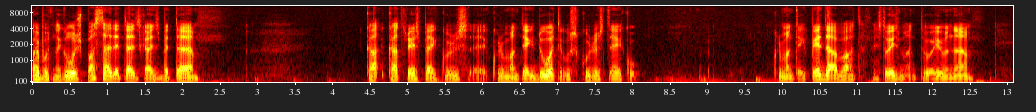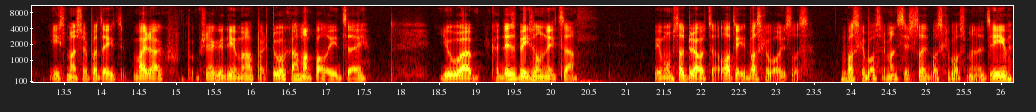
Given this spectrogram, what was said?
Varbūt ne gluži pasēdēt aizgājis, bet uh, ka, katru iespēju, kuras, eh, kuru man tiek doti, uz kuru es tieku, kur man tiek piedāvāta, es to izmantoju. Un uh, īsumā es varu pateikt vairāk šajā gadījumā par to, kā man palīdzēja. Jo, kad es biju slimnīcā, pie mums atbrauca Latvijas basketbola izlase. Mm. Basketbols ir mans sirdslieta, basketbols ir mana dzīve.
